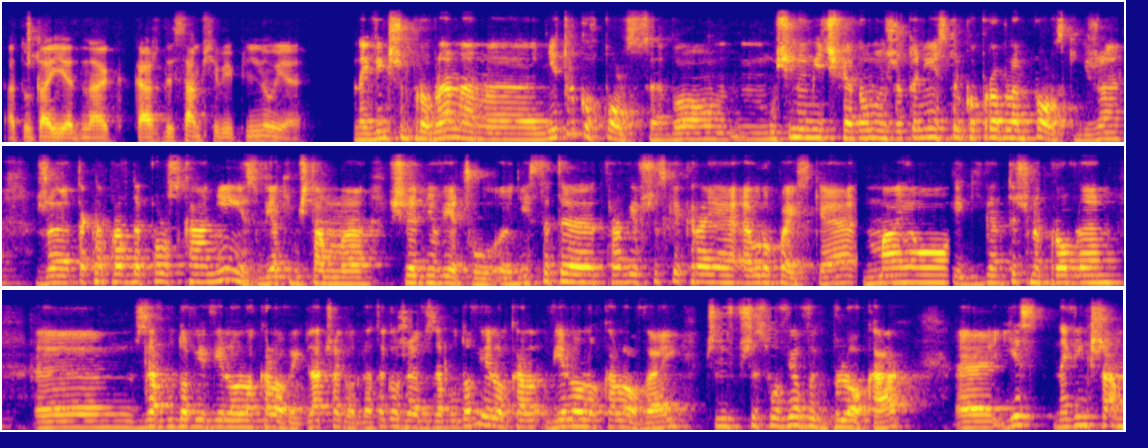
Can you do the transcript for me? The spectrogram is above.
A tutaj jednak każdy sam siebie pilnuje. Największym problemem e, nie tylko w Polsce, bo musimy mieć świadomość, że to nie jest tylko problem Polski, że, że tak naprawdę Polska nie jest w jakimś tam e, średniowieczu. Niestety prawie wszystkie kraje europejskie mają gigantyczny problem e, w zabudowie wielolokalowej. Dlaczego? Dlatego, że w zabudowie lokal, wielolokalowej, czyli w przysłowiowych blokach, e, jest największa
